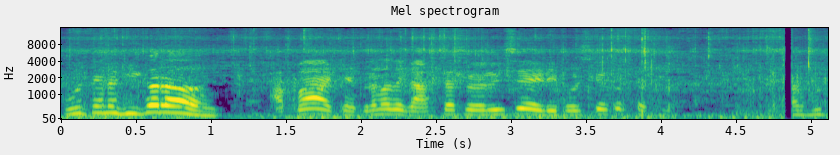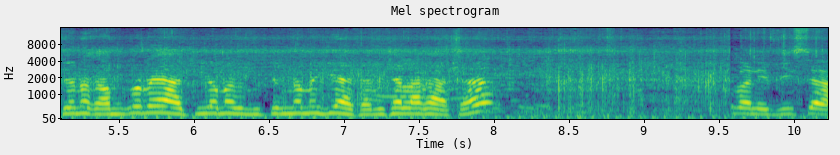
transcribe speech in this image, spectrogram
পুতেন কি করো আব্বা ক্ষেত্রের মাঝে গাছ টাছ হয়ে রয়েছে এটি পরিষ্কার করতে আর পুতেন কাম করে তুই আমার ভূতের নামে গিয়া একা বিছা লাগাস হ্যাঁ? মানে বিশা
